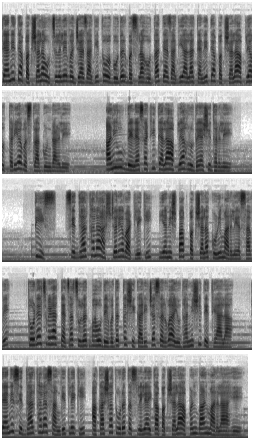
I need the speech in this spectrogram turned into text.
त्याने त्या पक्षाला उचलले व ज्या जागी तो अगोदर बसला होता त्या जागी आला त्याने त्या पक्षाला आपल्या उत्तरीय वस्त्रात गुंडाळले आणि ऊब देण्यासाठी त्याला आपल्या हृदयाशी धरले. तीस. सिद्धार्थाला आश्चर्य वाटले की या निष्पाप पक्षाला कोणी मारले असावे? थोड्याच वेळात त्याचा चुलत भाऊ देवदत्त शिकारीच्या सर्व आयुधांनिशी तेथे आला. त्याने सिद्धार्थाला सांगितले की आकाशात उडत असलेल्या एका पक्षाला आपण बाण मारला आहे.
